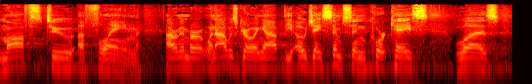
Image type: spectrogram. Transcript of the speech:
moths to a flame. I remember when I was growing up, the O.J. Simpson court case was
